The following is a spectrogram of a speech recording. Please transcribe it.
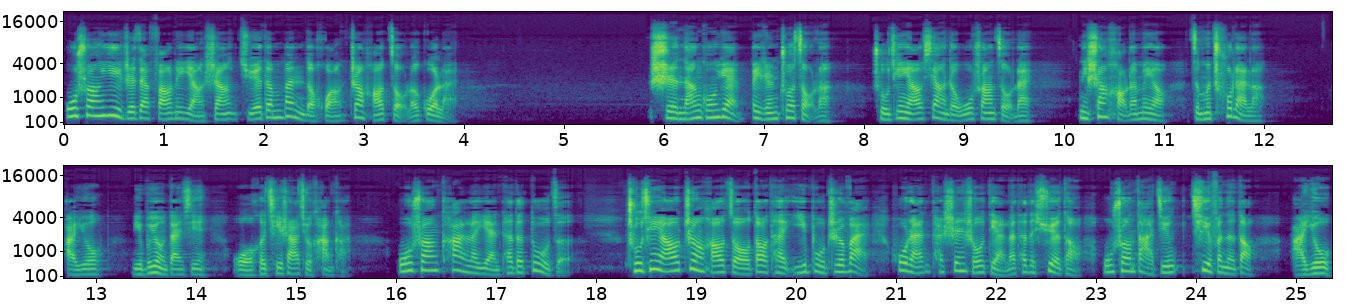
无双一直在房里养伤，觉得闷得慌，正好走了过来。是南宫院被人捉走了。楚清瑶向着无双走来：“你伤好了没有？怎么出来了？”阿优，你不用担心，我和七杀去看看。无双看了眼他的肚子。楚清瑶正好走到他一步之外，忽然他伸手点了他的穴道。无双大惊，气愤的道：“阿优，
